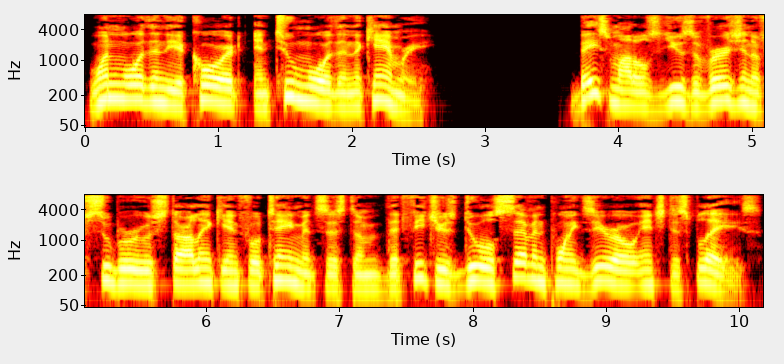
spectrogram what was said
one more than the Accord and two more than the Camry. Base models use a version of Subaru's Starlink infotainment system that features dual 7.0-inch displays.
